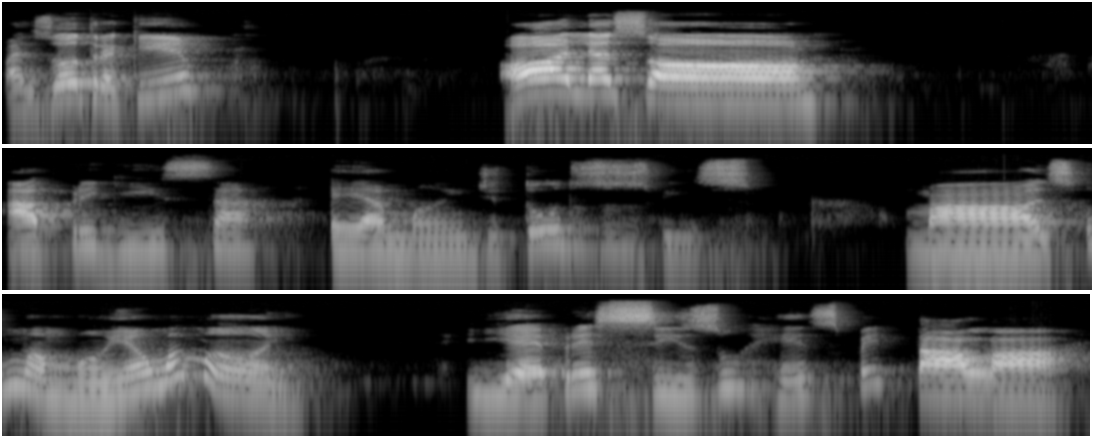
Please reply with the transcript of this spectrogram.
Mais outra aqui. Olha só. A preguiça é a mãe de todos os vícios. Mas uma mãe é uma mãe. E é preciso respeitá-la.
